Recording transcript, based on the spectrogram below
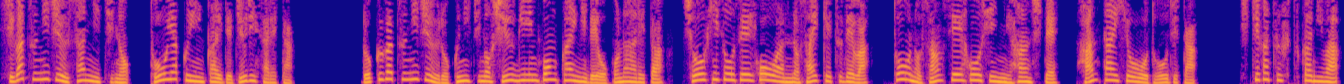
4月23日の党役員会で受理された。6月26日の衆議院本会議で行われた消費増税法案の採決では、党の賛成方針に反して反対票を投じた。7月2日には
